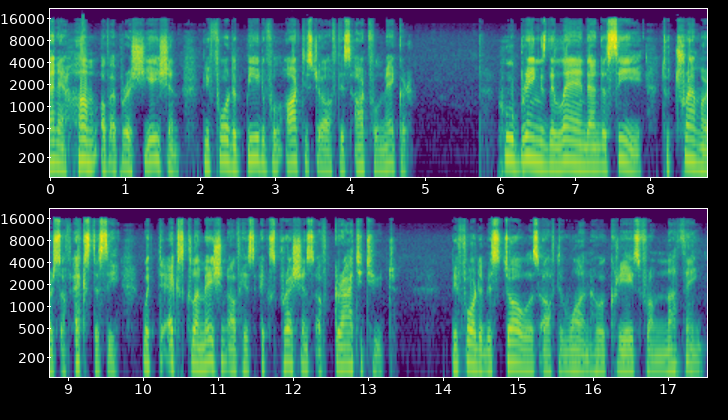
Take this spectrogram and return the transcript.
and a hum of appreciation before the beautiful artistry of this artful maker, who brings the land and the sea to tremors of ecstasy with the exclamation of his expressions of gratitude before the bestowals of the one who creates from nothing,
